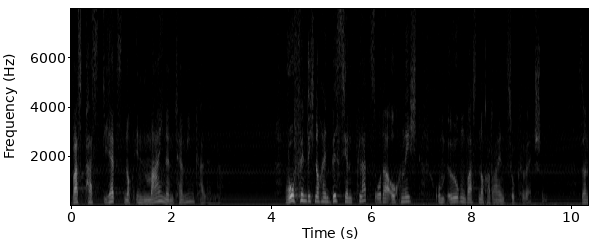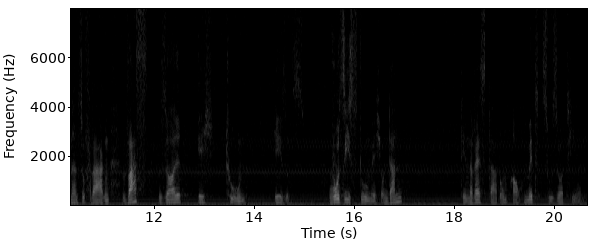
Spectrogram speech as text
Was passt jetzt noch in meinen Terminkalender? Wo finde ich noch ein bisschen Platz oder auch nicht, um irgendwas noch reinzuquetschen? Sondern zu fragen, was soll ich tun, Jesus? Wo siehst du mich? Und dann den Rest darum auch mit zu sortieren.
